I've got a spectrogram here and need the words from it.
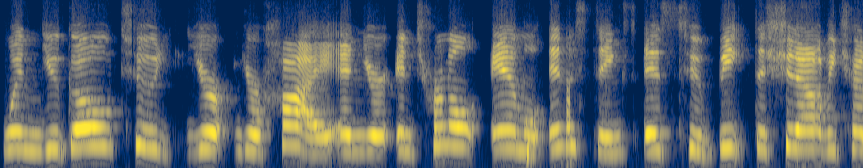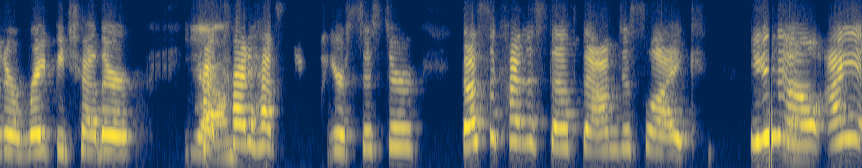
when you go to your your high and your internal animal instincts is to beat the shit out of each other, rape each other, yeah. try, try to have your sister. That's the kind of stuff that I'm just like You know, I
